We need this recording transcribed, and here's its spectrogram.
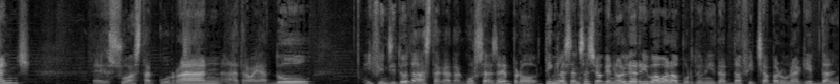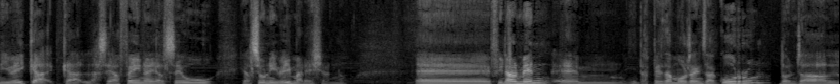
anys eh, s'ho ha estat currant, ha treballat dur i fins i tot ha destacat a curses, eh? però tinc la sensació que no li arribava l'oportunitat de fitxar per un equip del nivell que, que la seva feina i el seu, i el seu nivell mereixen. No? Eh, finalment, eh, després de molts anys de curro, doncs el,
